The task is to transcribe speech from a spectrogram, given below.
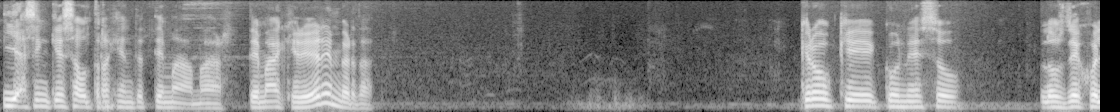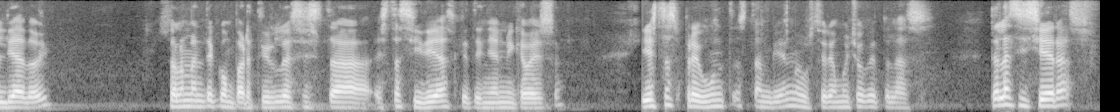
Y hacen que esa otra gente tema amar, tema querer en verdad. Creo que con eso los dejo el día de hoy. Solamente compartirles esta- estas ideas que tenía en mi cabeza. Y estas preguntas también me gustaría mucho que te las, te las hicieras.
